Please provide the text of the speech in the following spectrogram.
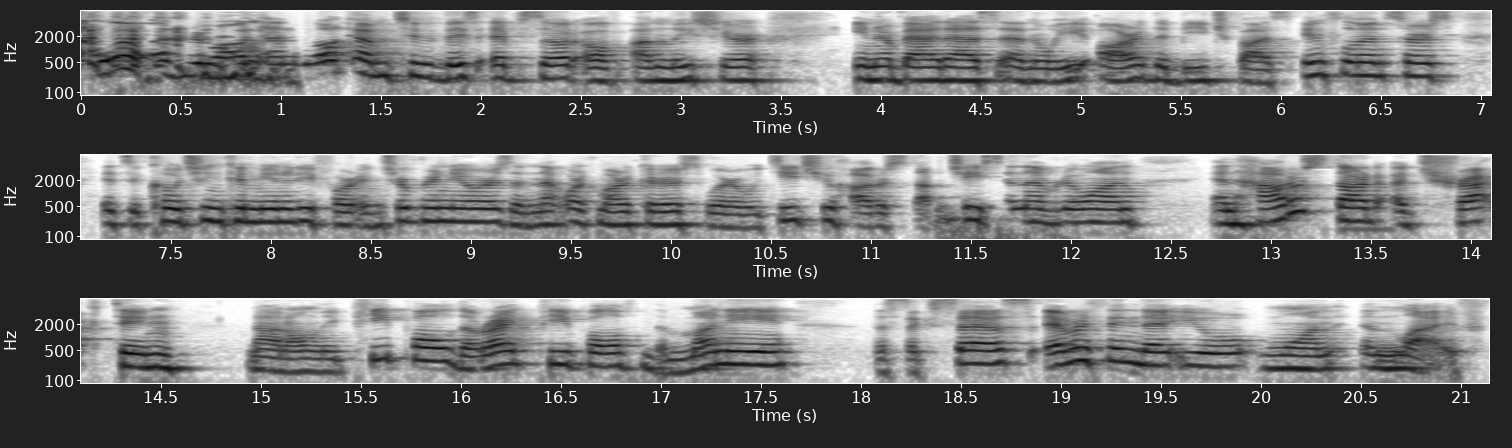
Hello, everyone, and welcome to this episode of Unleash Your Inner Badass. And we are the Beach Boss Influencers. It's a coaching community for entrepreneurs and network marketers where we teach you how to stop chasing everyone and how to start attracting not only people, the right people, the money, the success, everything that you want in life.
